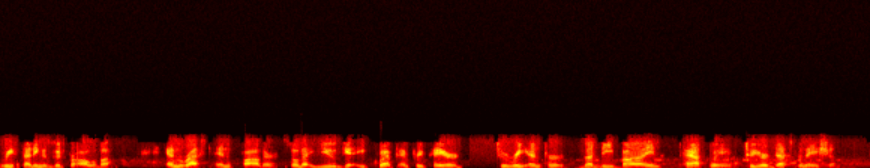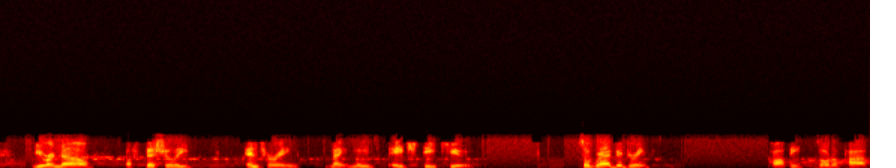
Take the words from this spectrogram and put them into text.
Resetting is good for all of us. And rest in Father so that you get equipped and prepared to re enter the divine pathway to your destination. You are now officially entering Nite Moodz HDQ. So grab your drink, coffee, soda, pop,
